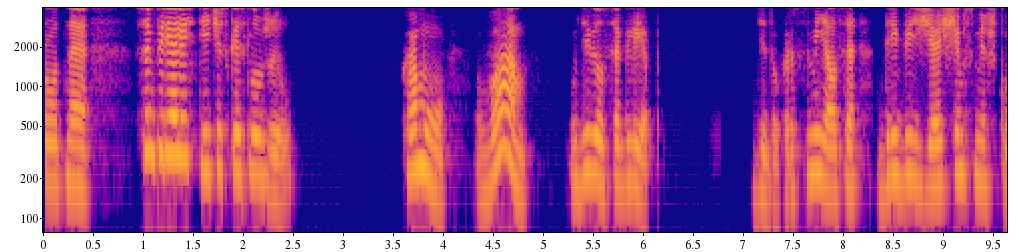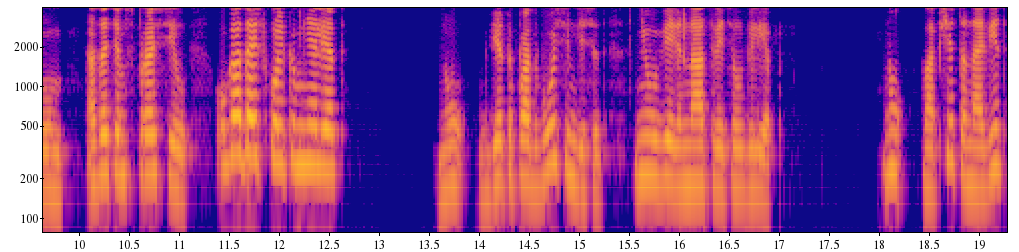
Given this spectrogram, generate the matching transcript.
ротная, с империалистической служил. Кому? Вам? удивился Глеб. Дедок рассмеялся дребезжащим смешком, а затем спросил, «Угадай, сколько мне лет?» «Ну, где-то под восемьдесят», — неуверенно ответил Глеб. Ну, вообще-то на вид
